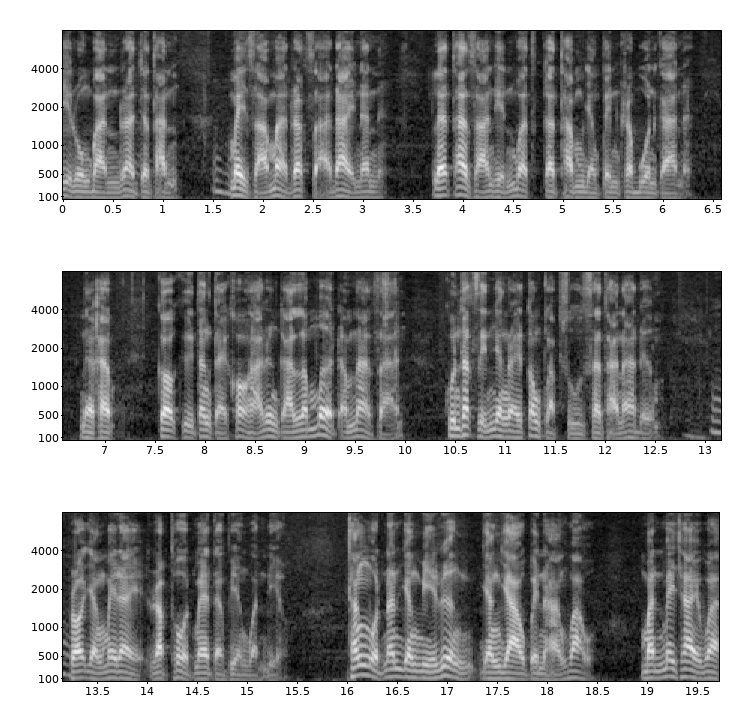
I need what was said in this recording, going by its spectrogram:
ที่โรงพยาบาลราชทันไม่สามารถรักษาได้นั้นเนี่ยและถ้าศาลเห็นว่ากระทำอย่างเป็นกระบวนการนะนะครับ ก็คือตั้งแต่ข้อหาเรื่องการละเมิดอำนาจศาลคุณทักษิณอย่างไรต้องกลับสู่สถานะเดิม เพราะยังไม่ได้รับโทษแม้แต่เพียงวันเดียว ทั้งหมดนั้นยังมีเรื่องยังยาวเป็นหางว่าวมันไม่ใช่ว่า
